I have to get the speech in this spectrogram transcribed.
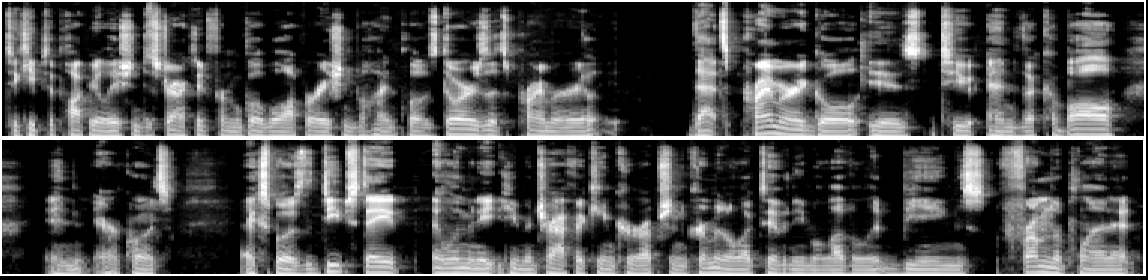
to keep the population distracted from a global operation behind closed doors. That's primary. That's primary goal is to end the cabal, in air quotes, expose the deep state, eliminate human trafficking, corruption, criminal activity, malevolent beings from the planet,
